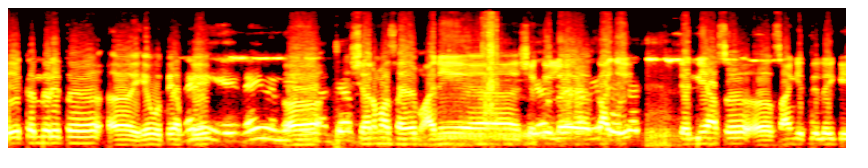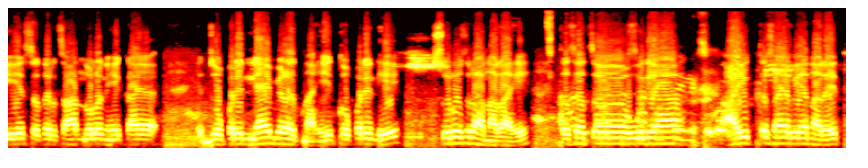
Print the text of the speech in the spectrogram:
एकंदरीत हे होते आपले शर्मा साहेब आणि शकील काजी त्यांनी असं सांगितलेलं आहे की हे सदरचं आंदोलन हे काय जोपर्यंत न्याय मिळत नाही तोपर्यंत हे सुरूच राहणार आहे. तसंच उद्या आयुक्त साहेब येणार आहेत.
